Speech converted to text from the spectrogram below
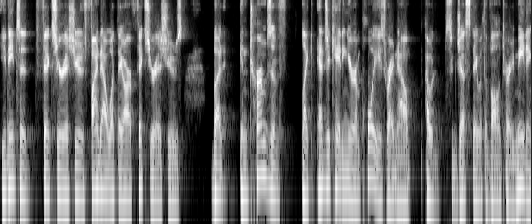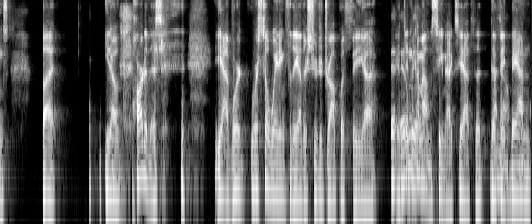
you need to fix your issues, find out what they are, fix your issues. But in terms of like educating your employees right now, I would suggest stay with the voluntary meetings. But you know, part of this, yeah, we're we're still waiting for the other shoe to drop with the. Uh, it, it'll didn't be a come out in Cemex, yeah, that that they ban.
